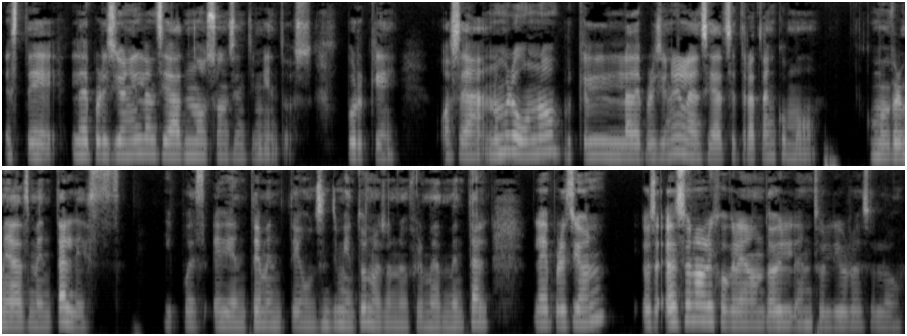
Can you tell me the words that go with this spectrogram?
Este, la depresión y la ansiedad no son sentimientos. porque O sea, número uno, porque la depresión y la ansiedad se tratan como, como enfermedades mentales. Y pues evidentemente un sentimiento no es una enfermedad mental. La depresión, o sea, eso no lo dijo Glennon Doyle en su libro, eso lo,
